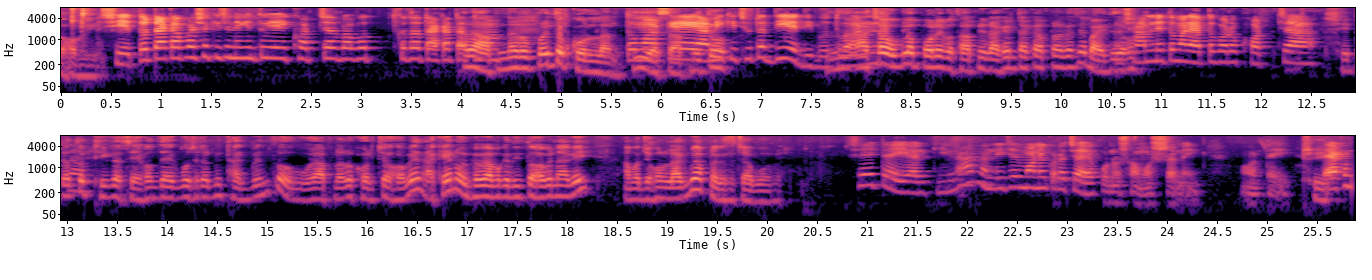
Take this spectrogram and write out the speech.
তো হবেই। সে তো টাকা পয়সা কিছু নেই কিন্তু এই খরচার বাবদ কত টাকাটা আরে আপনার উপরই তো করলাম কি আছে? আপনি তো আমি কিছুটা দিয়ে দিব তোমার। আচ্ছা ওগুলো পরে কথা আপনি রাখেন টাকা আপনার কাছে বাড়িতে যখন সামনে তোমার এত বড় খরচা। সেটা তো ঠিক আছে এখন তো এক বছর আপনি থাকবেন তো আপনারও খরচা হবে রাখেন ওইভাবে আমাকে দিতে হবে না আগেই আমার যখন লাগবে আপনার কাছে চাবো আমি। সেটাই আর কি না না নিজের মনে করা চায় কোনো সমস্যা নেই ওটাই। এখন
